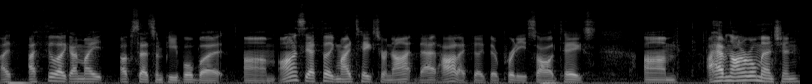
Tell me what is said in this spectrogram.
I, I feel like I might upset some people, but um, honestly, I feel like my takes are not that hot. I feel like they're pretty solid takes. Um, I have an honorable mention.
